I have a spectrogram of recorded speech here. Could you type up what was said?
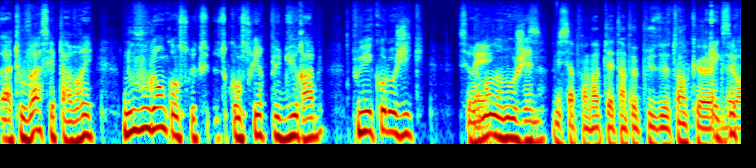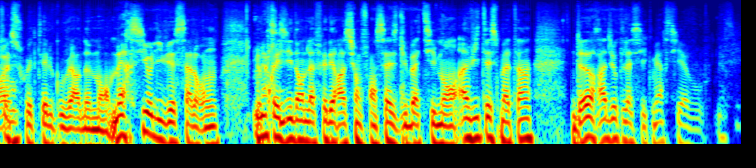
à tout va, c'est pas vrai. Nous voulons construire plus durable, plus écologique. C'est vraiment dans nos gènes. Mais ça prendra peut-être un peu plus de temps que l'aurait souhaité le gouvernement. Merci Olivier Saleron, le président de la Fédération française du bâtiment, invité ce matin de Radio Classique. Merci à vous. Merci.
